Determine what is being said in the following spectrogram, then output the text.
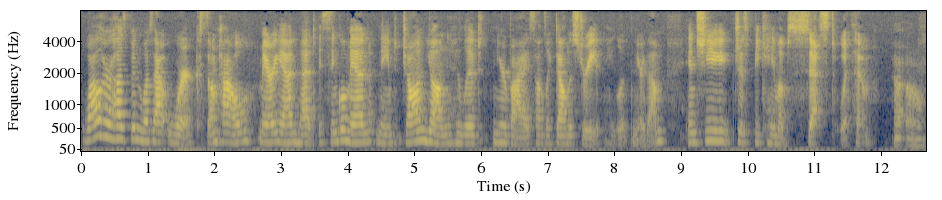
While her husband was at work, somehow Marianne met a single man named John Young who lived nearby. Sounds like down the street. He lived near them. And she just became obsessed with him. Uh-oh.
